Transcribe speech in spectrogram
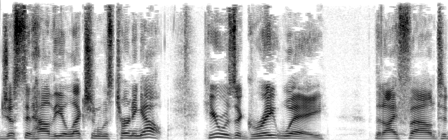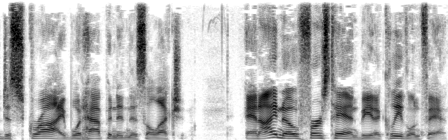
just at how the election was turning out. Here was a great way that I found to describe what happened in this election. And I know firsthand, being a Cleveland fan,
